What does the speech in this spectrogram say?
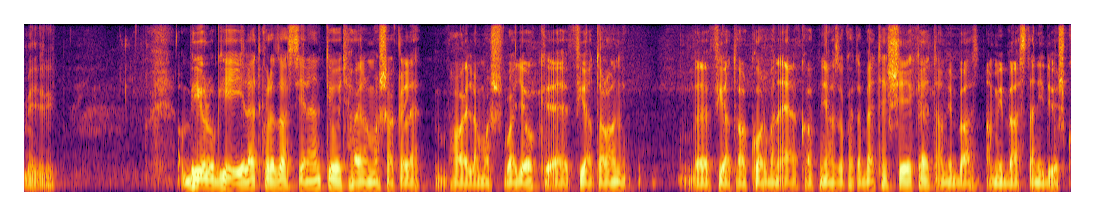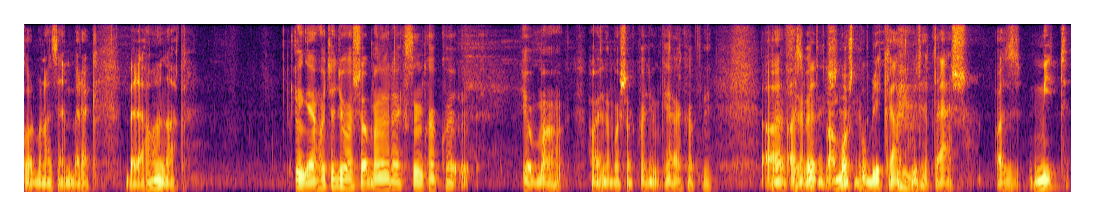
mérik. A biológiai életkor az azt jelenti, hogy hajlamosak le, hajlamos vagyok fiatalon fiatal korban elkapni azokat a betegségeket, amiben, amiben aztán időskorban az emberek belehalnak? Igen, hogyha gyorsabban öregszünk, akkor jobban hajlamosak vagyunk elkapni. A, az, a most publikált kutatás az mit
